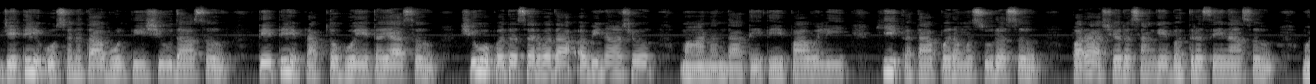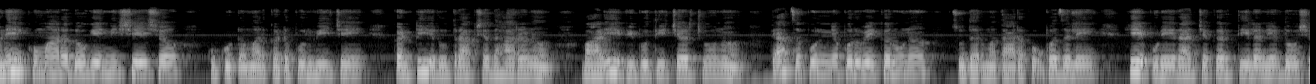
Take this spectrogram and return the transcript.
जेथे ओसनता बोलती शिवदास तेथे प्राप्त होय तयास शिवपद सर्वदा अविनाश महानंदा तेथे पावली. ही कथा परमसुरस पराशर सांगे भद्रसेनास. म्हणे कुमार दोघे निशेष कुकुट मर्कट पूर्वीचे. कंठी रुद्राक्ष धारण बाळी विभूती चर्चून. त्याच पुण्य पूर्वे करून सुधर्म तारक उपजले. हे पुढे राज्य करतील निर्दोष.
